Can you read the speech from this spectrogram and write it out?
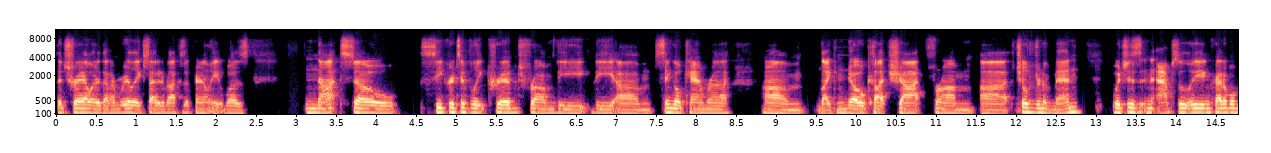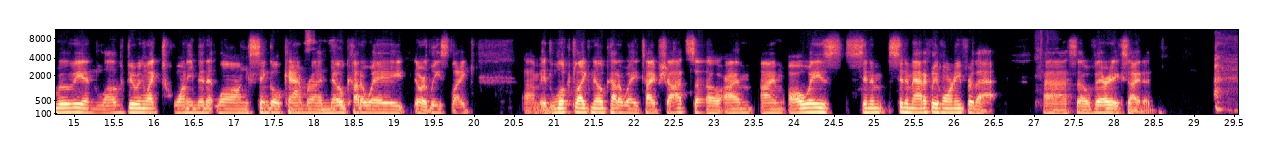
the trailer that i'm really excited about because apparently it was not so secretively cribbed from the the um single camera um like no cut shot from uh children of men which is an absolutely incredible movie and love doing like 20 minute long single camera no cutaway or at least like um, it looked like no cutaway type shots so i'm i'm always cinem- cinematically horny for that. Uh, so very excited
